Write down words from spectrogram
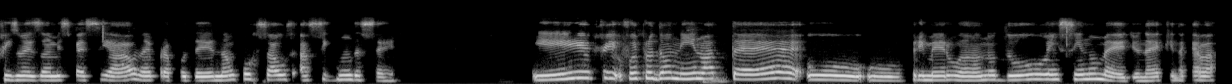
fiz um exame especial, né? Para poder não cursar a segunda série. E fui, fui para o Donino até o, o, primeiro ano do ensino médio, né? Que naquela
